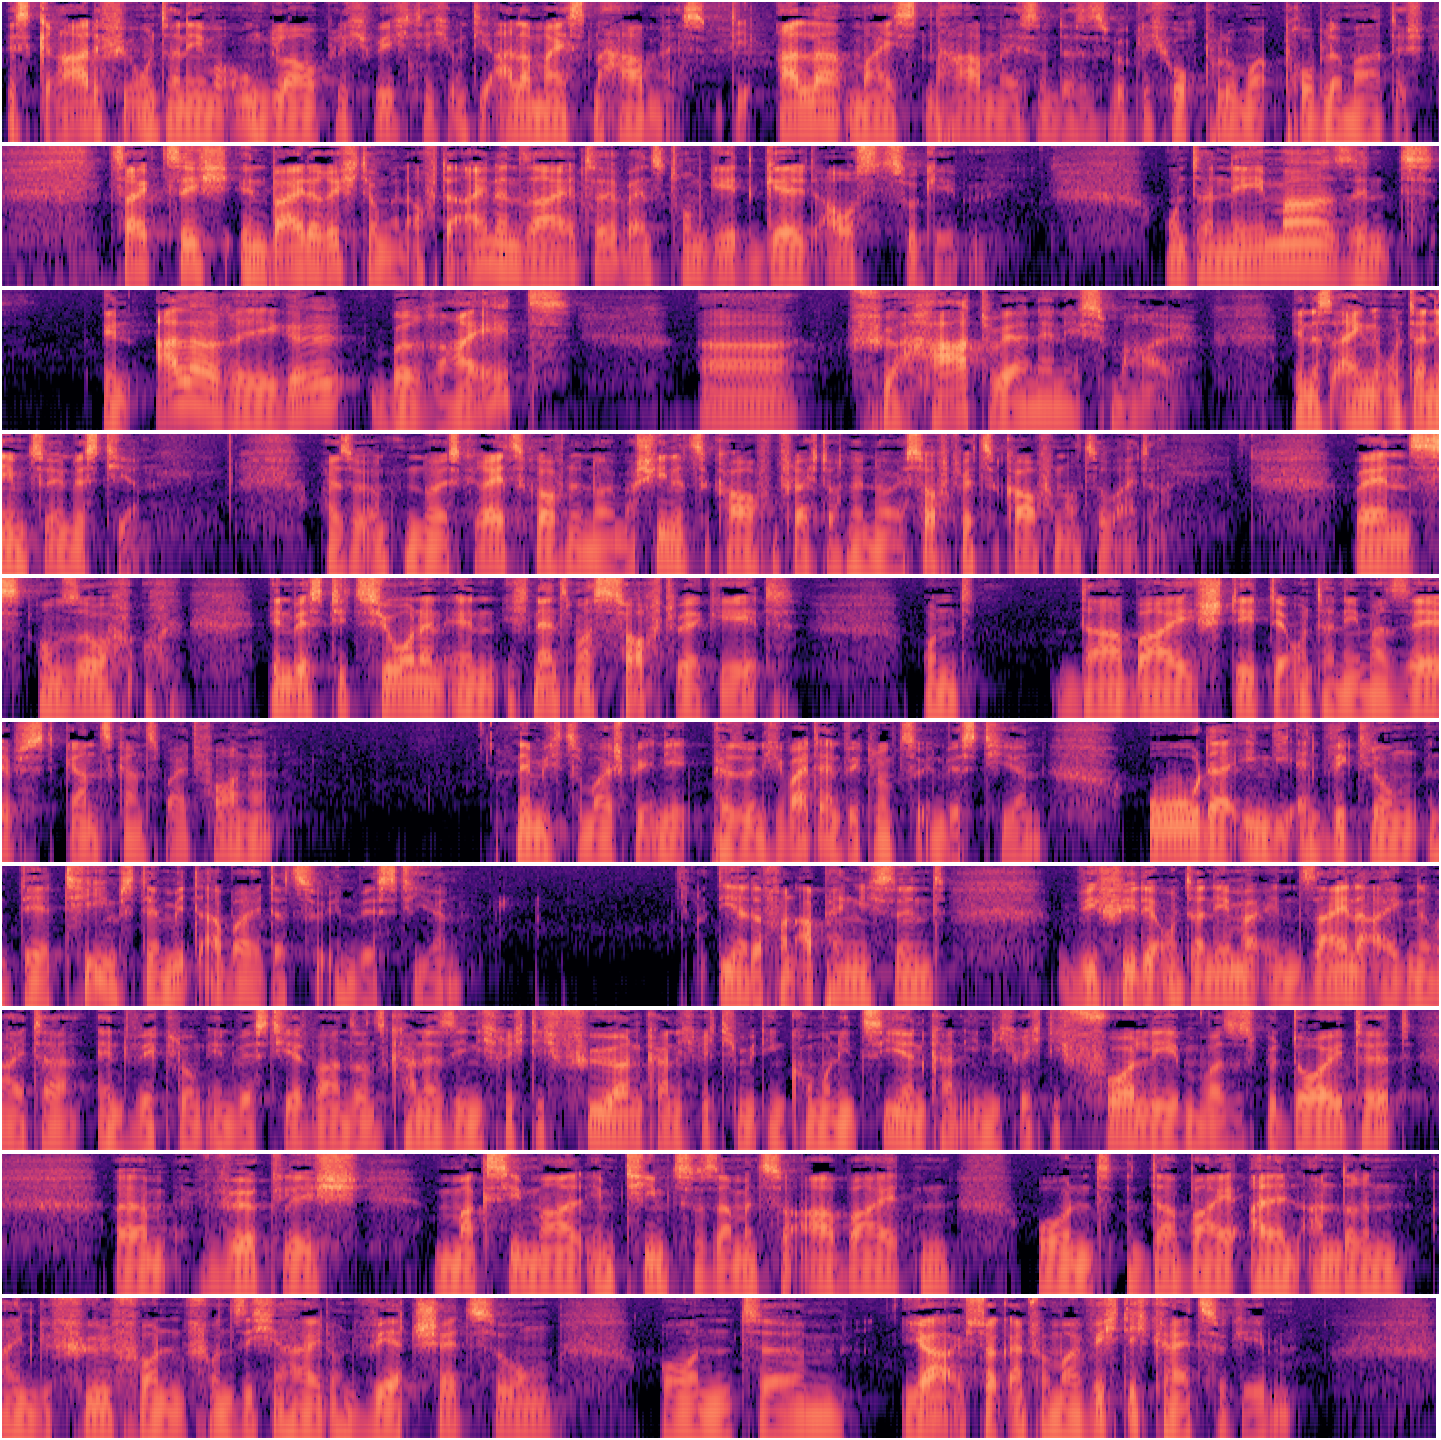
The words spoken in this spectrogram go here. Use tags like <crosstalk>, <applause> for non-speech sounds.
ist gerade für Unternehmer unglaublich wichtig und die allermeisten haben es. Die allermeisten haben es und das ist wirklich hochproblematisch. Zeigt sich in beide Richtungen. Auf der einen Seite, wenn es darum geht, Geld auszugeben. Unternehmer sind in aller Regel bereit, äh, für Hardware, nenne ich es mal, in das eigene Unternehmen zu investieren. Also irgendein neues Gerät zu kaufen, eine neue Maschine zu kaufen, vielleicht auch eine neue Software zu kaufen und so weiter. Wenn es um so <laughs> Investitionen in, ich nenne es mal Software geht und dabei steht der Unternehmer selbst ganz, ganz weit vorne, nämlich zum Beispiel in die persönliche Weiterentwicklung zu investieren oder in die Entwicklung der Teams, der Mitarbeiter zu investieren, die ja davon abhängig sind, wie viel der Unternehmer in seine eigene Weiterentwicklung investiert war. Ansonsten kann er sie nicht richtig führen, kann nicht richtig mit ihnen kommunizieren, kann ihnen nicht richtig vorleben, was es bedeutet, ähm, wirklich maximal im Team zusammenzuarbeiten und dabei allen anderen ein Gefühl von, von Sicherheit und Wertschätzung und ähm, ja, ich sag einfach mal Wichtigkeit zu geben.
